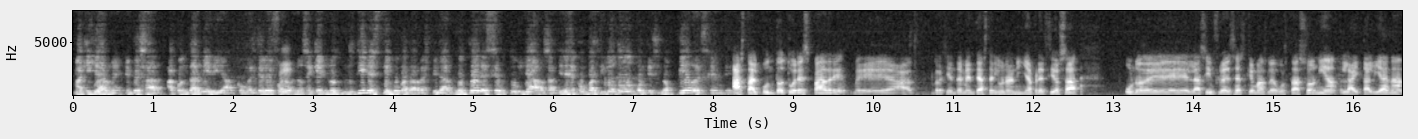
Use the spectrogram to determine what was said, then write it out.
maquillarme, empezar a contar mi día con el teléfono, no sé qué, no, tienes tiempo para respirar, no puedes ser tú ya, o sea, tienes que compartirlo todo porque si no pierdes gente. Hasta el punto, tú eres padre, eh, recientemente has tenido una niña preciosa, uno de las influencers que más le gusta a Sonia, la italiana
